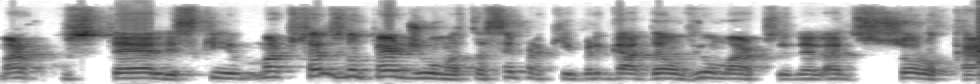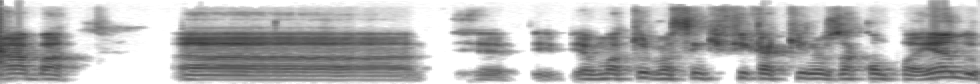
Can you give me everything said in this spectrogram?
Marcos Teles, que Marcos Teles não perde uma, está sempre aqui, brigadão, viu, Marcos? Ele é lá de Sorocaba, Uh, é uma turma assim que fica aqui nos acompanhando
